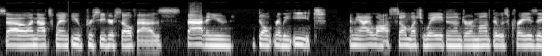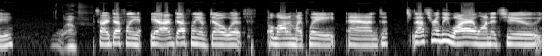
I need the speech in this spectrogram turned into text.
so and that's when you perceive yourself as fat and you don't really eat i mean i lost so much weight in under a month it was crazy Oh, wow. so i definitely yeah i've definitely have dealt with a lot on my plate and that's really why I wanted to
